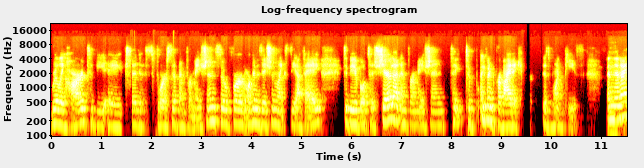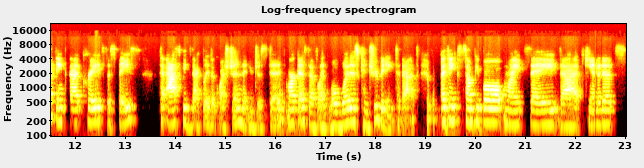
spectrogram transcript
really hard to be a trusted source of information. So for an organization like cfa to be able to share that information to, to even provide a is one piece. And mm. then i think that creates the space to ask exactly the question that you just did marcus of like well what is contributing to that? I think some people might say that candidates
